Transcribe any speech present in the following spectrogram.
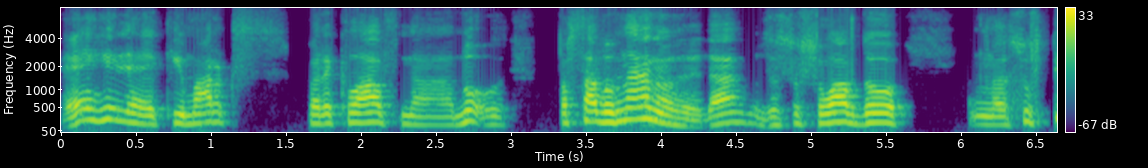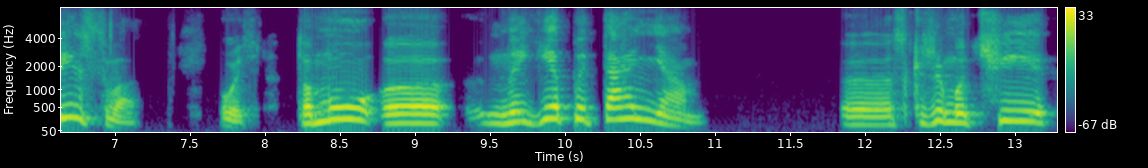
Гегеля, який Маркс переклав на ну, поставив на ноги, да, застосував до м, суспільства. Ось тому е, не є питанням, е, скажімо, чи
